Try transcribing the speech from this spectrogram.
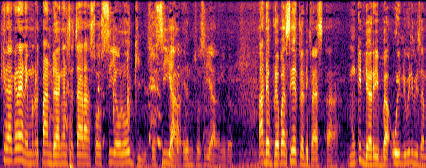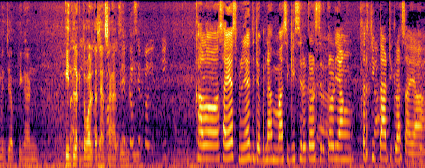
kira-kira nih menurut pandangan secara sosiologi sosial ilmu sosial gitu. Ada berapa circle di kelas A? Mungkin dari Mbak Win Win bisa menjawab dengan intelektualitas yang sangat tinggi. circle-circle itu Kalau saya sebenarnya tidak pernah memasuki circle-circle yang tercipta di kelas saya.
